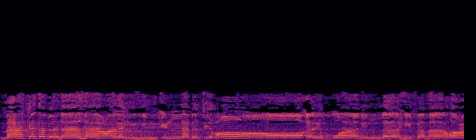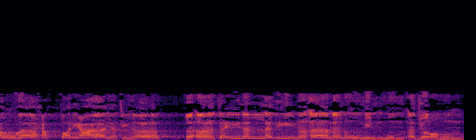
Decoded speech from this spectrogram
ما كتبناها عليهم إلا ابتغاء رضوان الله فما رعوها حق رعايتها فآتينا الذين آمنوا منهم أجرهم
